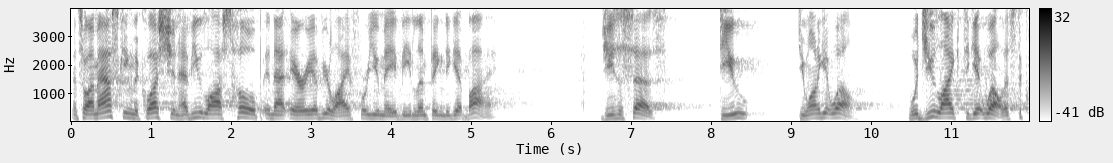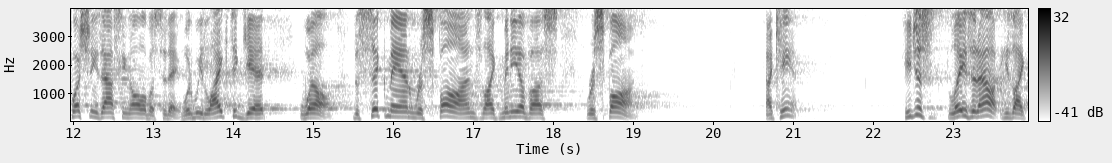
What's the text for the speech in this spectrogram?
And so I'm asking the question have you lost hope in that area of your life where you may be limping to get by? Jesus says, Do you do you want to get well? Would you like to get well? That's the question he's asking all of us today. Would we like to get well? The sick man responds like many of us respond I can't. He just lays it out. He's like,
